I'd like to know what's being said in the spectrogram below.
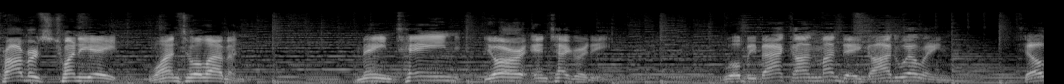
Proverbs 28 1 to 11. Maintain your integrity. We'll be back on Monday, God willing. Till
